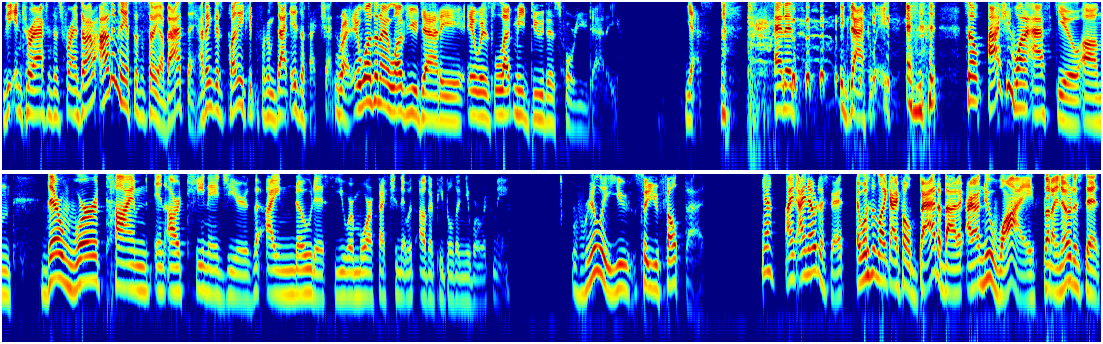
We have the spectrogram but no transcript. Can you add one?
the interactions as friends. And I don't even think it's necessarily a bad thing. I think there's plenty of people for whom that is affection. right. It wasn't I love you, daddy. It was let me do this for you, daddy. Yes. and it's exactly. And so I actually want to ask you um, there were times in our teenage years that I noticed you were more affectionate with other people than you were with me. Really? You so you felt that? Yeah, I, I noticed it. It wasn't like I felt bad about it. I knew why, but I noticed it.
